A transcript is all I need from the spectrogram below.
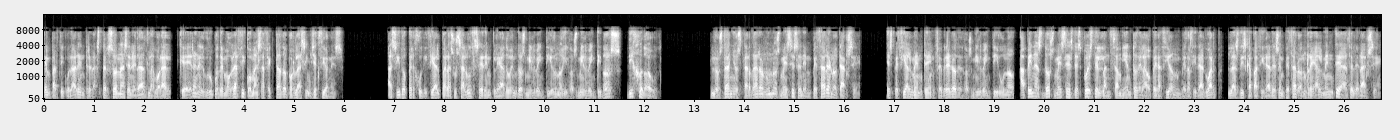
en particular entre las personas en edad laboral, que eran el grupo demográfico más afectado por las inyecciones. Ha sido perjudicial para su salud ser empleado en 2021 y 2022, dijo Dowd. Los daños tardaron unos meses en empezar a notarse. Especialmente en febrero de 2021, apenas dos meses después del lanzamiento de la operación Velocidad Warp, las discapacidades empezaron realmente a acelerarse.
